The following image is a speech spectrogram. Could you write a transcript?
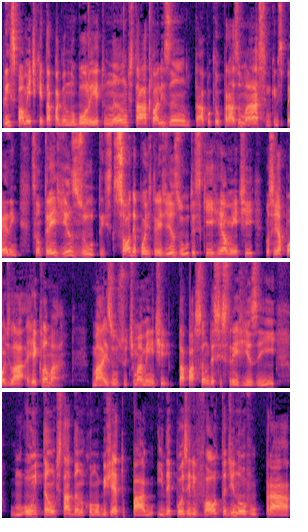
principalmente quem está pagando no boleto, não está atualizando, tá? Porque o prazo máximo que eles pedem são três dias úteis. Só depois de três dias úteis que realmente você já pode lá reclamar. Mas ultimamente está passando desses três dias aí, ou então está dando como objeto pago e depois ele volta de novo para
